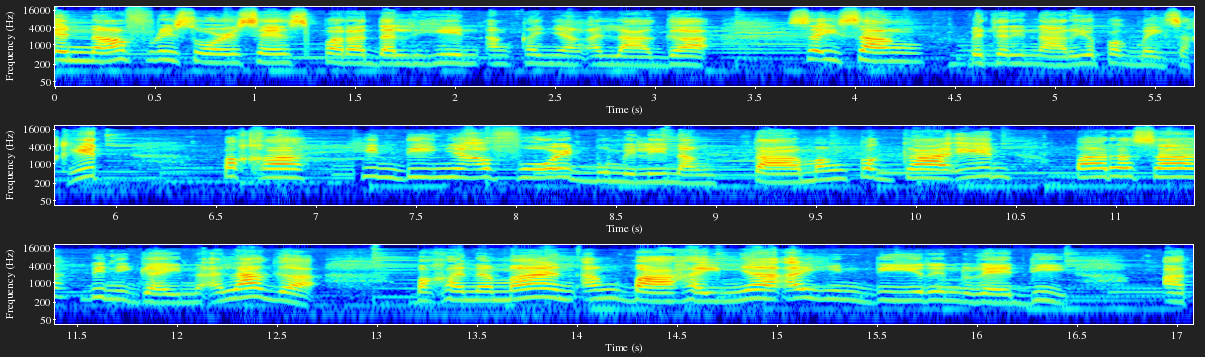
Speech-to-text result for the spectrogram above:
enough resources para dalhin ang kanyang alaga sa isang veterinaryo pag may sakit. Baka hindi niya afford bumili ng tamang pagkain para sa binigay na alaga. Baka naman ang bahay niya ay hindi rin ready at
